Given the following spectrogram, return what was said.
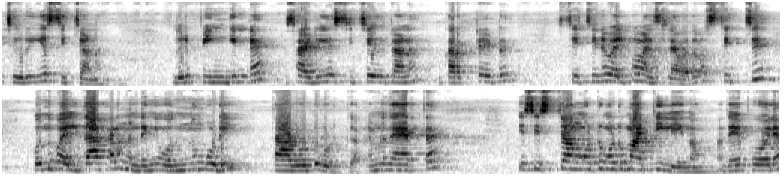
ചെറിയ സ്റ്റിച്ചാണ് ഇതൊരു പിങ്കിന്റെ സൈഡിൽ സ്റ്റിച്ച് ചെയ്തിട്ടാണ് കറക്റ്റായിട്ട് സ്റ്റിച്ചിന്റെ വലിപ്പം മനസ്സിലാവാതെ അപ്പോൾ സ്റ്റിച്ച് ഒന്ന് വലുതാക്കണം എന്നുണ്ടെങ്കിൽ ഒന്നും കൂടി താഴോട്ട് കൊടുക്കുക. നമ്മൾ നേരത്തെ ഈ സിസ്റ്റം അങ്ങോട്ടും ഇങ്ങോട്ടും മാറ്റിയില്ലേന്നോ? അതേപോലെ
